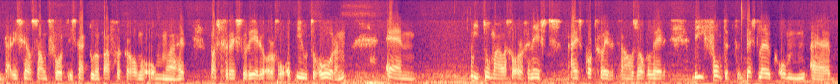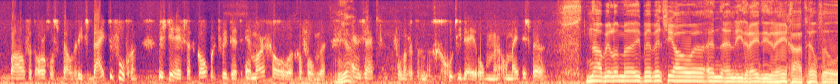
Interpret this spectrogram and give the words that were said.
daar is heel Zandvoort is daar toen op afgekomen om eh, het pas gerestaureerde orgel opnieuw te horen. En die toenmalige organist, hij is kort geleden trouwens overleden, die vond het best leuk om eh, behalve het orgelspel er iets bij te voegen. Dus die heeft dat koperquintet en Margot eh, gevonden. Ja. En zij vonden het een goed idee om, eh, om mee te spelen. Nou Willem, ik wens jou en, en iedereen die erheen gaat heel veel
